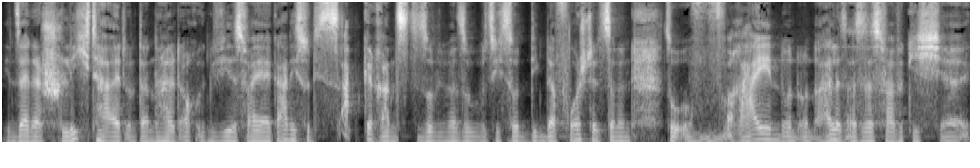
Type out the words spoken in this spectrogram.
in seiner Schlichtheit und dann halt auch irgendwie, es war ja gar nicht so dieses abgeranzte, so wie man so sich so ein Ding da vorstellt, sondern so rein und, und alles. Also das war wirklich äh,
